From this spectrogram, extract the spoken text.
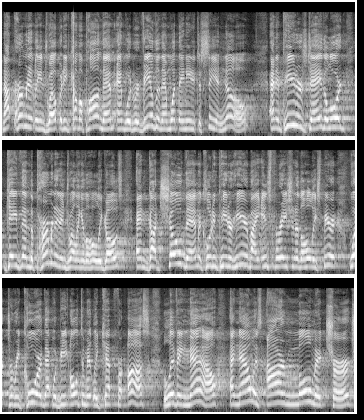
not permanently indwelt, but He'd come upon them and would reveal to them what they needed to see and know. And in Peter's day, the Lord gave them the permanent indwelling of the Holy Ghost, and God showed them, including Peter here, by inspiration of the Holy Spirit, what to record that would be ultimately kept for us living now. And now is our moment, church,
